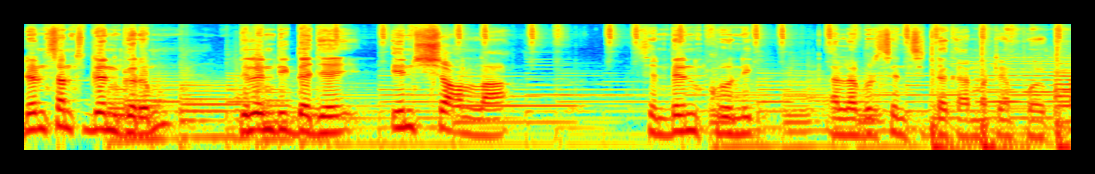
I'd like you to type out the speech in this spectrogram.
Den sant den leen gërëm di leen dig daje incha allah seen beneen chronique à la seen site dakar matin point com.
